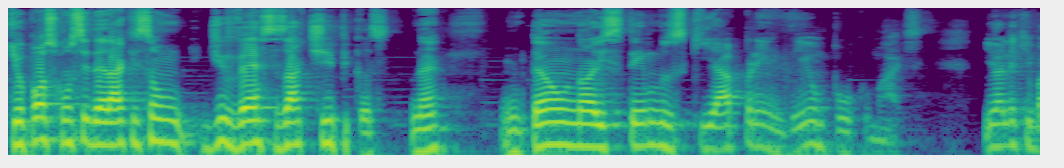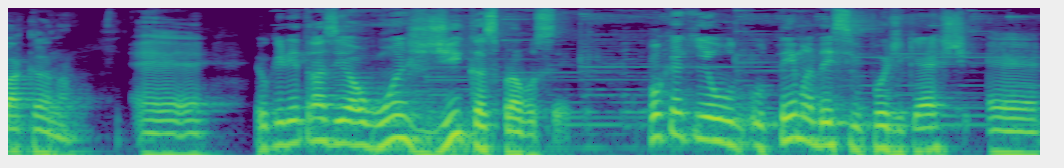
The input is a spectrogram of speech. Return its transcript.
que eu posso considerar que são diversas, atípicas, né? Então nós temos que aprender um pouco mais. E olha que bacana, é, eu queria trazer algumas dicas para você. Porque que o, o tema desse podcast é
